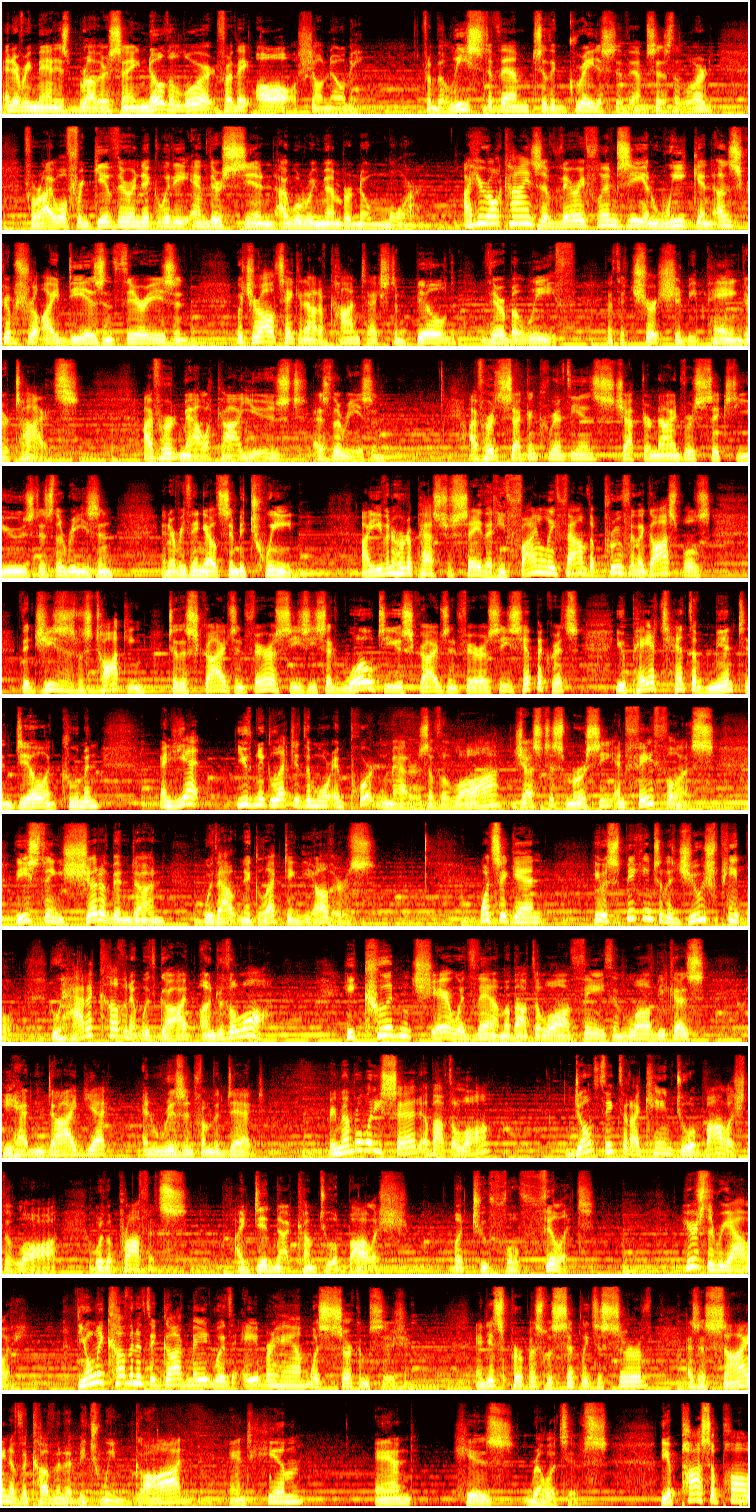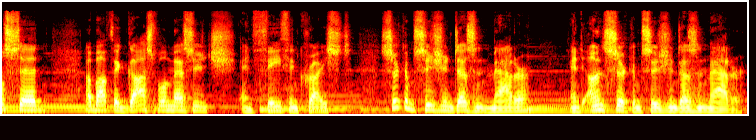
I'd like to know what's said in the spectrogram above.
and every man his brother, saying, Know the Lord, for they all shall know me. From the least of them to the greatest of them, says the Lord. For I will forgive their iniquity and their sin I will remember no more. I hear all kinds of very flimsy and weak and unscriptural ideas and theories, and which are all taken out of context to build their belief that the church should be paying their tithes. I've heard Malachi used as the reason. I've heard 2 Corinthians chapter 9 verse 6 used as the reason and everything else in between. I even heard a pastor say that he finally found the proof in the gospels that Jesus was talking to the scribes and Pharisees. He said, Woe to you, scribes and Pharisees, hypocrites! You pay a tenth of mint and dill and cumin, and yet You've neglected the more important matters of the law, justice, mercy, and faithfulness. These things should have been done without neglecting the others. Once again, he was speaking to the Jewish people who had a covenant with God under the law. He couldn't share with them about the law of faith and love because he hadn't died yet and risen from the dead. Remember what he said about the law? Don't think that I came to abolish the law or the prophets. I did not come to abolish, but to fulfill it. Here's the reality the only covenant that God made with Abraham was circumcision, and its purpose was simply to serve as a sign of the covenant between God and him and his relatives. The Apostle Paul said about the gospel message and faith in Christ circumcision doesn't matter, and uncircumcision doesn't matter.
